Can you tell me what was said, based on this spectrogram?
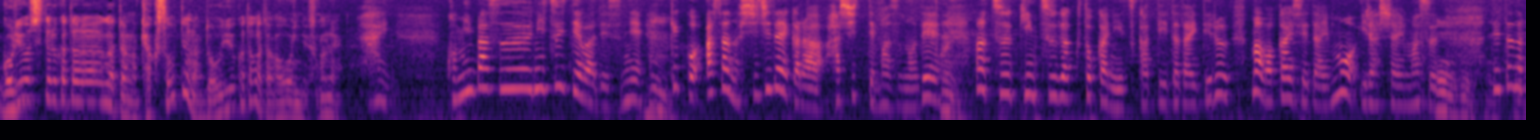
ご利用している方々の客層っていうのはどういう方々が多いんですかね？はいコミバスについてはですね、うん結構朝の7時台から走ってますので、はい。まあ、通勤通学とかに使っていただいている、まあ、若い世代もいらっしゃいます。でただ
